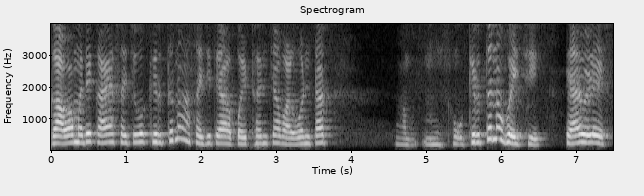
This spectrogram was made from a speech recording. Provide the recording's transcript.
गावामध्ये काय असायची व कीर्तनं असायची? त्या पैठणच्या वाळवंटात कीर्तनं व्हायची. त्यावेळेस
